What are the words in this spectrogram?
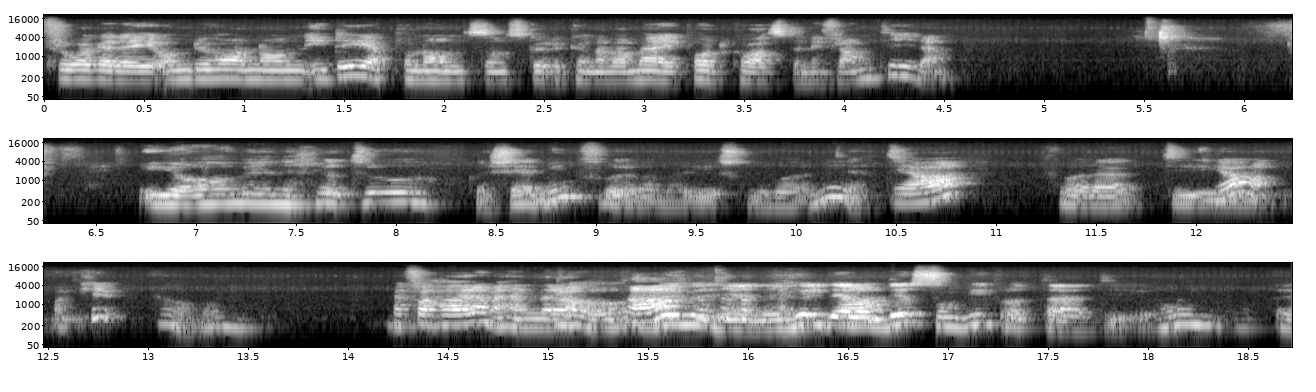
fråga dig om du har någon idé på någon som skulle kunna vara med i podcasten i framtiden? Ja, men jag tror kanske min fru Eva-Marie skulle vara med. Ja. För att... Ja, vad kul. Ja. Jag får höra med henne då. Ja, ja. det med henne. En hel del ja. av det som vi pratar hon eh,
